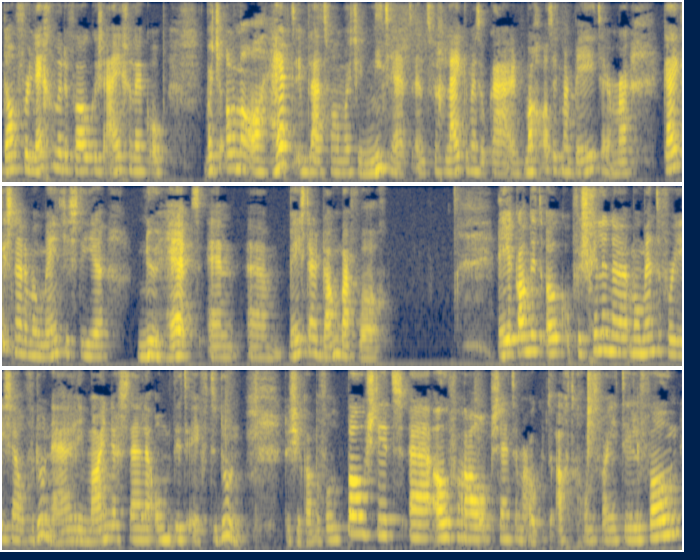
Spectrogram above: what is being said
Dan verleggen we de focus eigenlijk op wat je allemaal al hebt in plaats van wat je niet hebt. En het vergelijken met elkaar. En het mag altijd maar beter. Maar kijk eens naar de momentjes die je nu hebt. En ehm, wees daar dankbaar voor. En je kan dit ook op verschillende momenten voor jezelf doen. Hè? Reminder stellen om dit even te doen. Dus je kan bijvoorbeeld post-its uh, overal opzetten, maar ook op de achtergrond van je telefoon.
